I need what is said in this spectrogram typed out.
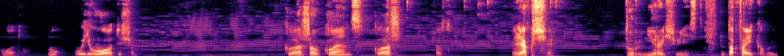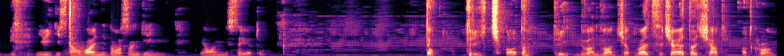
Вот. Ну, у него вот еще. Clash of Clans. Clash... Сейчас. Легче. Турнир еще есть. Ну, это фейковый. Не видите, там ванит на вас гений. Я вам не советую. Топ. Три чата. Три, два, два чат. Давайте сначала этот чат откроем.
